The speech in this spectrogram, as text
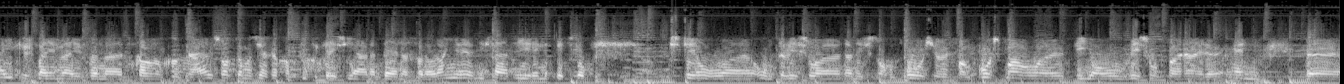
Ekers BMW van het Koninklijk Huis, zal ik dan maar zeggen, van Pieter Christian en Bernard van Oranje. Die staat hier in de pitstop stil om te wisselen. Dan is er nog een Porsche van Cosmo die al wisselt van rijden. En de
